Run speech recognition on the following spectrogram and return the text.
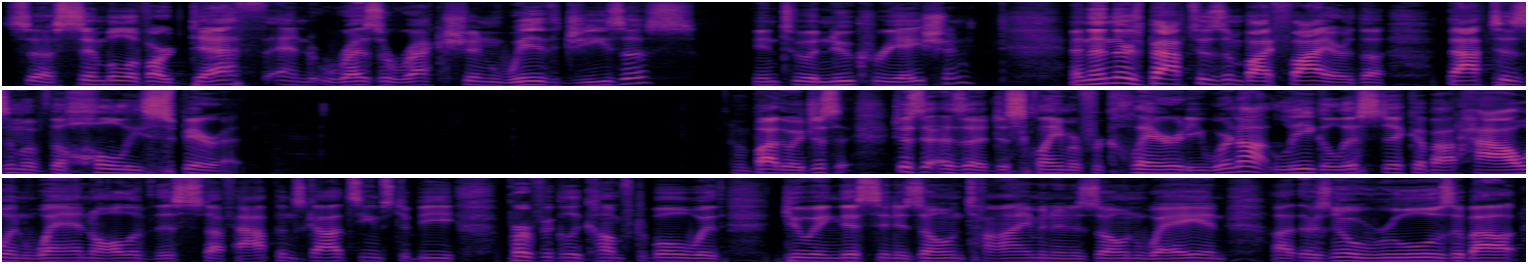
It's a symbol of our death and resurrection with Jesus into a new creation. And then there's baptism by fire, the baptism of the Holy Spirit. And by the way, just, just as a disclaimer for clarity, we're not legalistic about how and when all of this stuff happens. God seems to be perfectly comfortable with doing this in His own time and in His own way. And uh, there's no rules about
